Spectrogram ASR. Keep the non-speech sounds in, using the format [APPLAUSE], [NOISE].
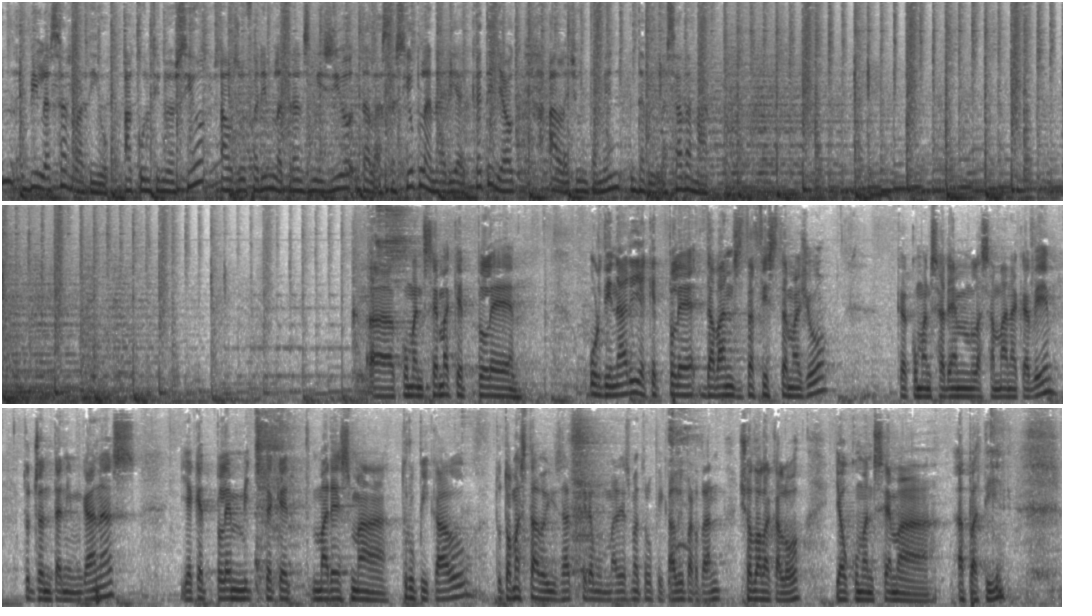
Escolten Vilassar Ràdio. A continuació, els oferim la transmissió de la sessió plenària que té lloc a l'Ajuntament de Vilassar de Mar. Uh, comencem aquest ple ordinari, aquest ple d'abans de festa major, que començarem la setmana que ve. Tots en tenim ganes i aquest ple enmig d'aquest maresme tropical, tothom estava avisat que era un maresme tropical i per tant això de la calor ja ho comencem a, a patir.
